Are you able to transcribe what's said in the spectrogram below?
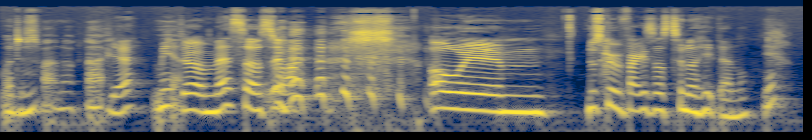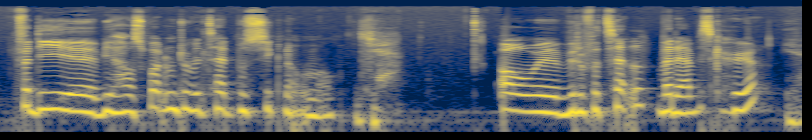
var det mm. svar nok? Nej, Ja, mere. det var masser af svar. og øhm, nu skal vi faktisk også til noget helt andet. Ja. Fordi øh, vi har jo spurgt, om du vil tage et musiknummer med. Ja. Og øh, vil du fortælle, hvad det er, vi skal høre? Ja.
